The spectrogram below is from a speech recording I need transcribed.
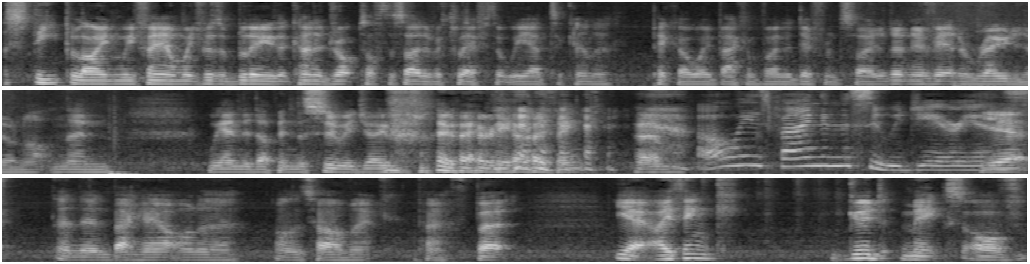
steep line we found, which was a blue that kind of dropped off the side of a cliff that we had to kind of pick our way back and find a different side. I don't know if it had eroded or not, and then we ended up in the sewage overflow area, I think. Um, Always finding the sewage areas. yeah, and then back out on a on a tarmac path. But yeah, I think good mix of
